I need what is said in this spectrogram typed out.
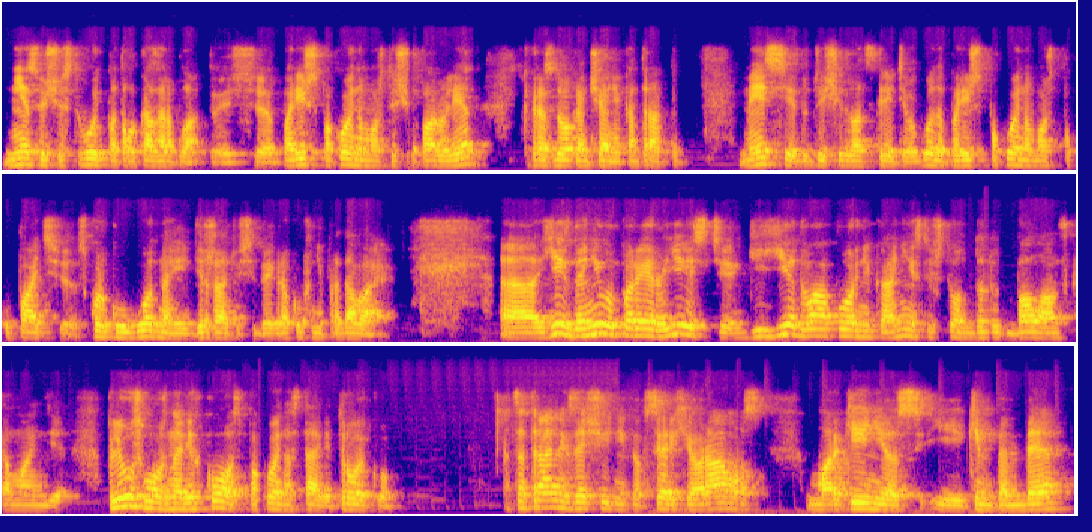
не существует потолка зарплат. То есть э, Париж спокойно может еще пару лет, как раз до окончания контракта Месси 2023 года, Париж спокойно может покупать э, сколько угодно и держать у себя игроков, не продавая. Э, есть Данила Перейра, есть Гие, два опорника, они, если что, дадут баланс команде. Плюс можно легко, спокойно ставить тройку центральных защитников Серхио Рамос, Маркиньос и Кимпембе.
